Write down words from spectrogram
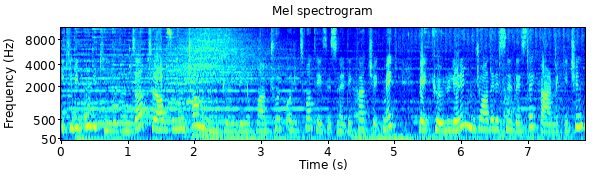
2012 yılında Trabzon'un Çamlıurfa köyünde yapılan çöp arıtma tesisine dikkat çekmek ve köylülerin mücadelesine destek vermek için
